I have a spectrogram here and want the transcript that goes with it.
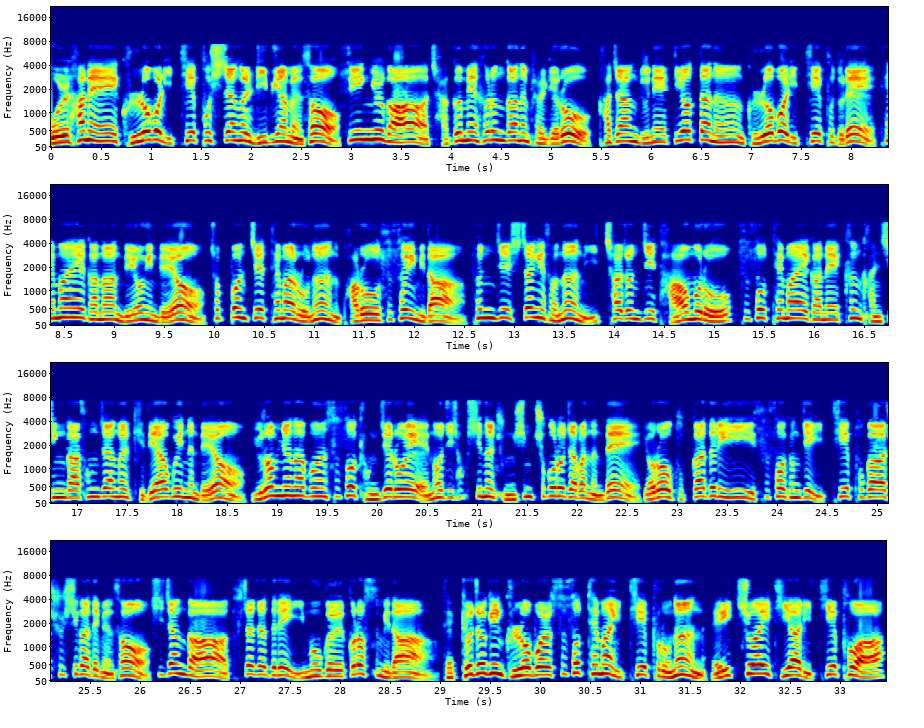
올 한 해 글로벌 ETF 시장을 리뷰하면서 수익률과 자금의 흐름과는 별개로 가장 눈에 띄었다는 글로벌 ETF들의 테마에 관한 내용인데요. 첫 번째 테마로는 바로 수소입니다. 현재 시장에서는 2차 전지 다음으로 수소 테마에 관해 큰 관심과 성장을 기대하고 있는데요. 유럽연합은 수소 경제로의 에너지 혁신을 중심축으로 잡았는데 여러 국가들이 수소 경제 ETF가 출시가 되면서 시장 과 투자자들의 이목을 끌었습니다. 대표적인 글로벌 수소 테마 ETF로는 HYDR ETF와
